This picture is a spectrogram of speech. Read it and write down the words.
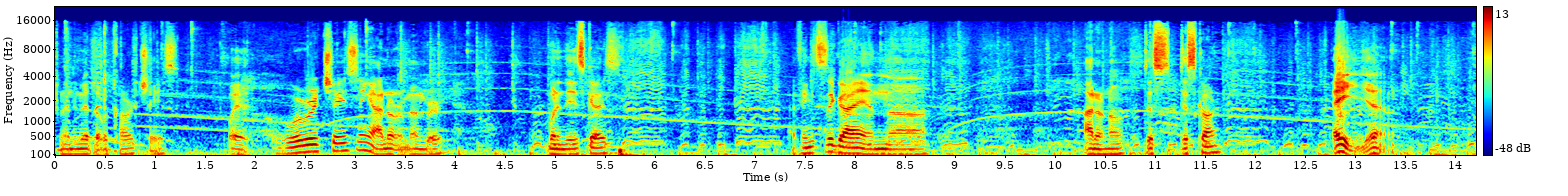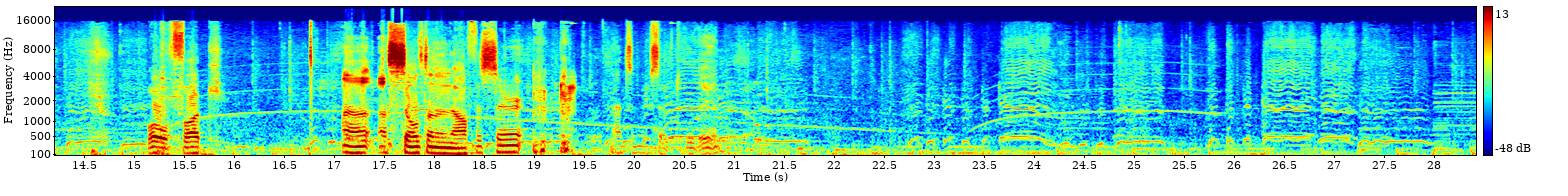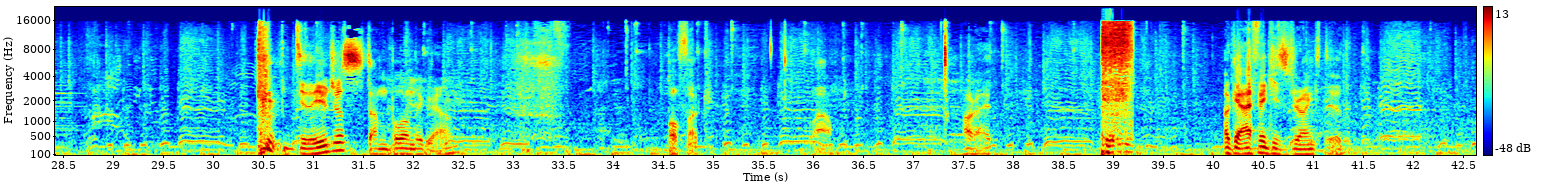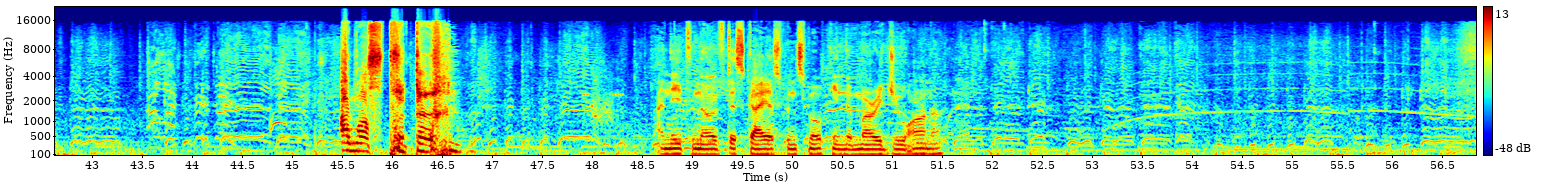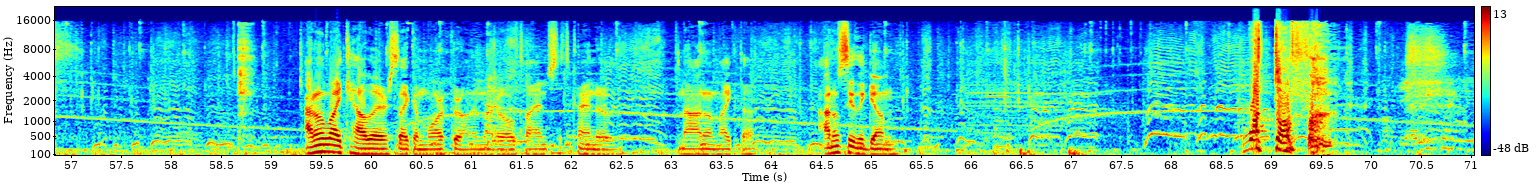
I'm in the middle of a car chase. Wait, who were we chasing? I don't remember. One of these guys? I think it's the guy in, uh... I don't know. This this car? Hey, yeah. Oh fuck. Uh, assault on an officer. That's unacceptable, dude. Did you just stumble on the ground? Oh fuck. Wow. Alright. okay, I think he's drunk, dude. I'm hospital! I need to know if this guy has been smoking the marijuana. I don't like how there's like a marker on him at all times. That's kind of... No, I don't like that. I don't see the gun. What the fuck?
